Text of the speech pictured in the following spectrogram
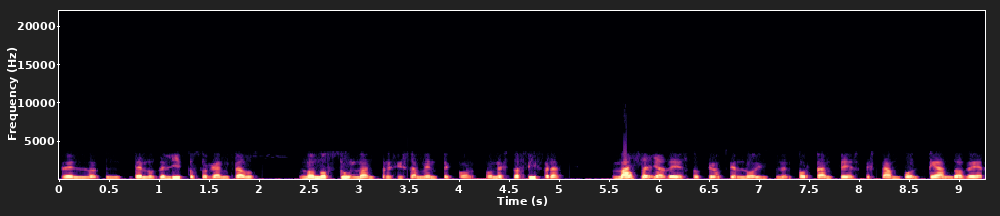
de, de los delitos organizados no nos suman precisamente con, con estas cifras, más allá de eso, creo que lo, lo importante es que están volteando a ver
